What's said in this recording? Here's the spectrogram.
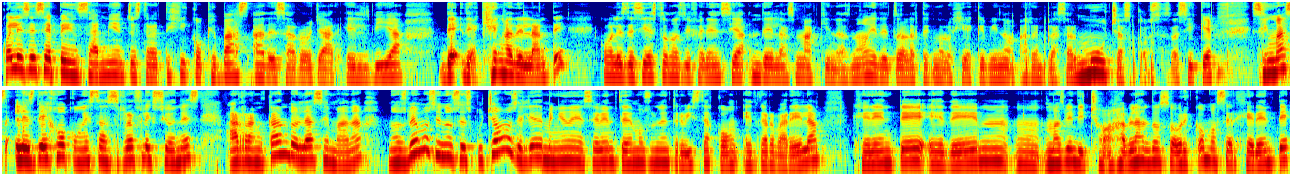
¿Cuál es ese pensamiento estratégico que vas a desarrollar el día de, aquí en adelante? Como les decía, esto nos diferencia de las máquinas, ¿no? Y de toda la tecnología que vino a reemplazar muchas cosas. Así que, sin más, les dejo con estas reflexiones arrancando la semana. Nos vemos y nos escuchamos el día de mañana de ven Tenemos una entrevista con Edgar Varela, gerente eh, de, mm, más bien dicho, hablando sobre cómo ser gerente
